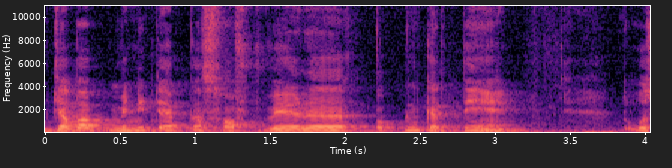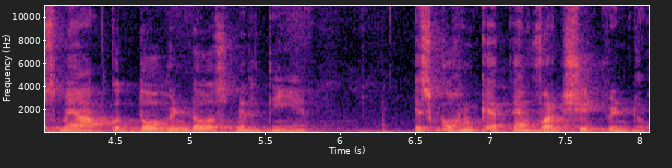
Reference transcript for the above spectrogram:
जब आप मिनी टैब का सॉफ्टवेयर ओपन करते हैं तो उसमें आपको दो विंडोज़ मिलती हैं। इसको हम कहते हैं वर्कशीट विंडो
